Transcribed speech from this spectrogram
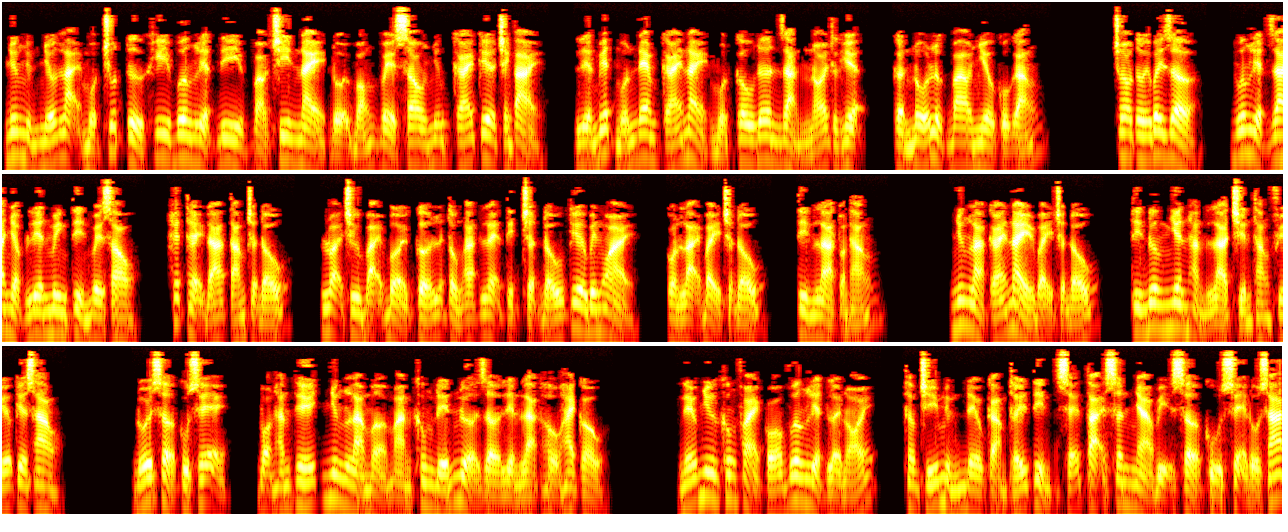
nhưng mình nhớ lại một chút từ khi vương liệt đi vào chi này đội bóng về sau những cái kia tranh tài, liền biết muốn đem cái này một câu đơn giản nói thực hiện, cần nỗ lực bao nhiêu cố gắng. Cho tới bây giờ, vương liệt gia nhập liên minh tìm về sau, hết thể đá tám trận đấu, loại trừ bại bởi cờ lệ tổng ạt lệ tịch trận đấu kia bên ngoài còn lại bảy trận đấu, tin là toàn thắng. Nhưng là cái này bảy trận đấu, tin đương nhiên hẳn là chiến thắng phía kia sao? Đối sở cụ sệ bọn hắn thế nhưng là mở màn không đến nửa giờ liền lạc hậu hai cầu. Nếu như không phải có vương liệt lời nói, thậm chí mình đều cảm thấy tỉn sẽ tại sân nhà bị sở cụ sệ đổ sát.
